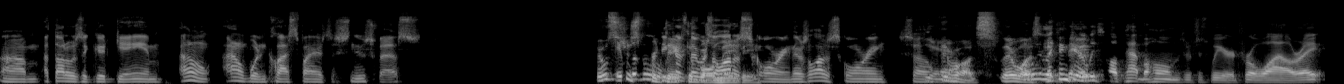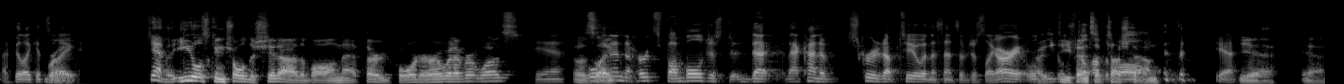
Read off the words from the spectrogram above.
Um, I thought it was a good game. I don't I don't wouldn't classify it as a snooze fest It was It just was because there was a predictable, lot of scoring. There was a lot of scoring. So Yeah. There was, there Well, was. we I think barely it, saw Pat Mahomes, which is weird for a while, right? I feel like it's Right. like, yeah, the Eagles controlled the shit out of the ball in that third quarter or whatever it was. yeah. It was well, like and then the Hurts fumble just that that kind of screwed it up too, in the sense of just like, all right, well, Right, the Eagles still defensive the ball. yeah, yeah, yeah.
